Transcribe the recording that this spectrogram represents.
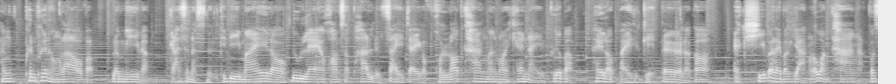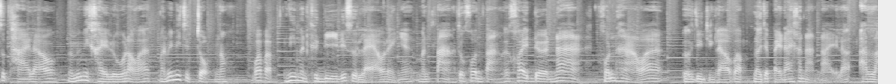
ทั้งเพื่อนๆของเราแบบเรามีแบบการสนับสนุนที่ดีไหมเราดูแลความสัมพันธ์หรือใส่ใจกับคนรอบข้างมากน้อยแค่ไหน เพื่อแบบให้เราไป together แล้วก็ achieve อะไรบางอย่างระหว่างทางอะ่ะเพราะสุดท้ายแล้ว มันไม่มีใครรู้หรอกว่า มันไม่มีจุดจบเนาะ ว่าแบบนี่มันคือดีที่สุดแล้วอะไรเงี้ยมันต่างทุกคนต่างค่อยๆเดินหน้า ค้นหาว่าเออจริง ๆ แล้วแบบเราจะไปได้ขนาดไหนแล้วอะไร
